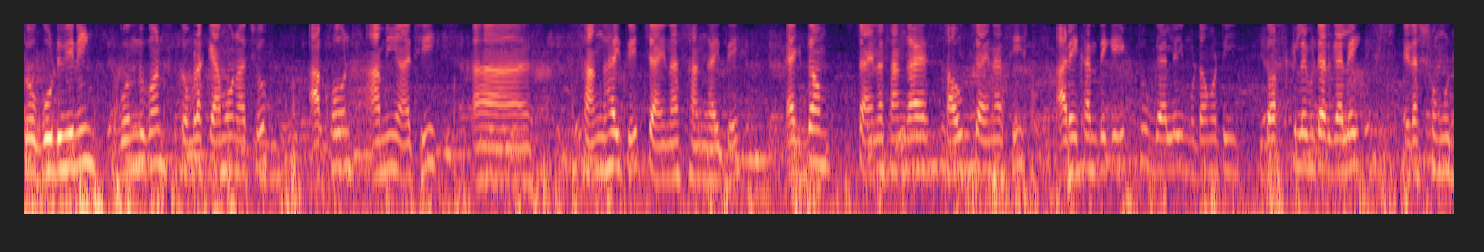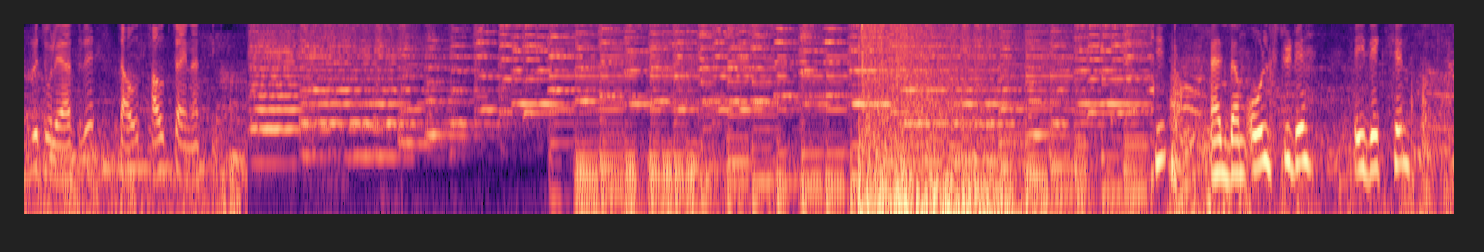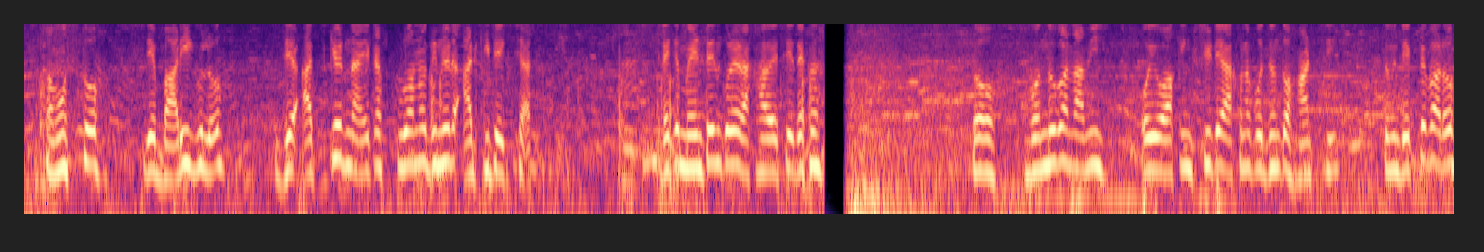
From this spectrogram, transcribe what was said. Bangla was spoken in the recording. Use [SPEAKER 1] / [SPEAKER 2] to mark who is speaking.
[SPEAKER 1] তো গুড ইভিনিং বন্ধুগণ তোমরা কেমন আছো? এখন আমি আছি আহ, সাংহাইতে চায়না সাংহাইতে। একদম China Shanghai South China Sea আর এখান থেকে একটু গেলেই মোটামুটি দশ কিলোমিটার গেলেই এটা সমুদ্র চলে আসবে সাউথ চায়না সি একদম ওল্ড স্ট্রিটে এই দেখছেন সমস্ত যে বাড়িগুলো, যে আজকের না, এটা পুরানো দিনের আর্কিটেকচার এটাকে মেনটেন করে রাখা হয়েছে, দেখো। তো, বন্ধুগণ, আমি ওই ওয়াকিং স্ট্রিটে এখনও পর্যন্ত হাঁটছি। তুমি দেখতে পারো,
